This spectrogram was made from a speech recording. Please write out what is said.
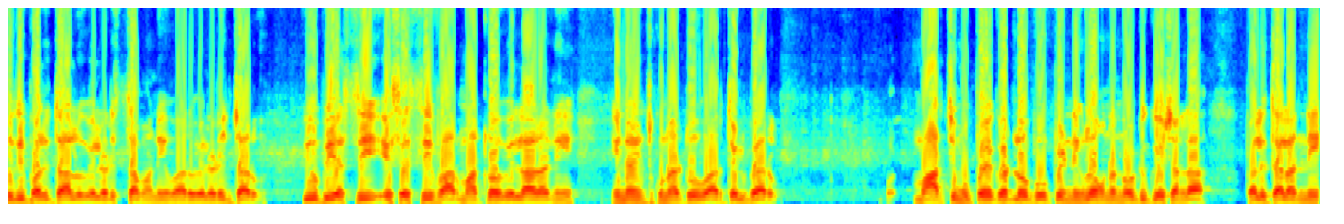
తుది ఫలితాలు వెల్లడిస్తామని వారు వెల్లడించారు. యూపీఎస్సీ ఎస్ఎస్సి ఫార్మాట్లో వెళ్ళాలని నిర్ణయించుకున్నట్టు వారు తెలిపారు. మార్చి ముప్పై ఒకటిలోపు పెండింగ్లో ఉన్న నోటిఫికేషన్ల ఫలితాలన్నీ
